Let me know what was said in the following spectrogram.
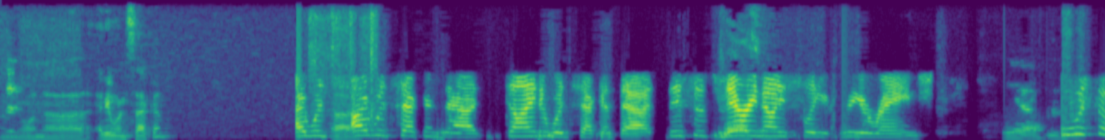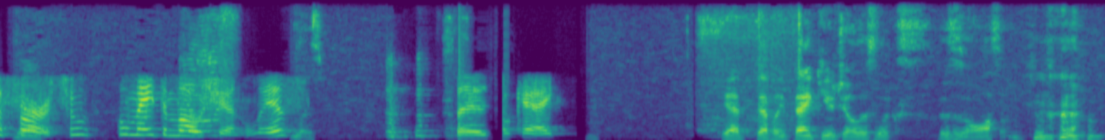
Anyone, uh, anyone second? I would, Uh, I would second that. Dinah would second that. This is very Awesome. nicely rearranged. Yeah. Who was the Yeah. first? Who, who made the motion? Liz? Liz. Liz. Okay. Yeah, definitely. Thank you, Jill. This looks, this is awesome.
